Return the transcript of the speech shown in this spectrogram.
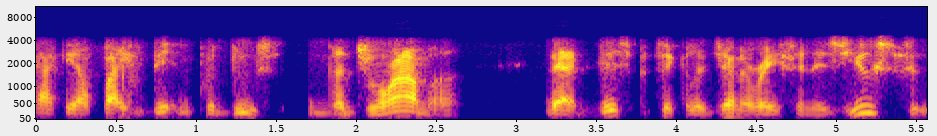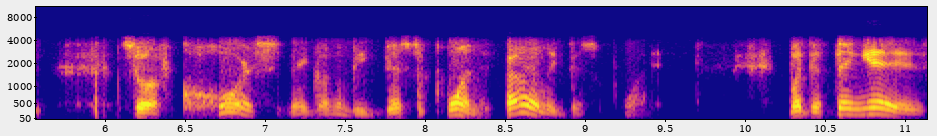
Pacquiao fight didn't produce the drama that this particular generation is used to. So of course they're going to be disappointed, thoroughly disappointed. But the thing is,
